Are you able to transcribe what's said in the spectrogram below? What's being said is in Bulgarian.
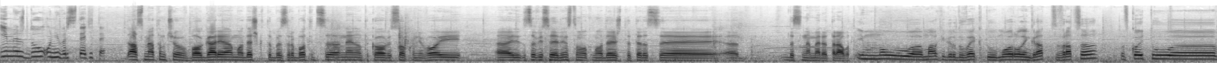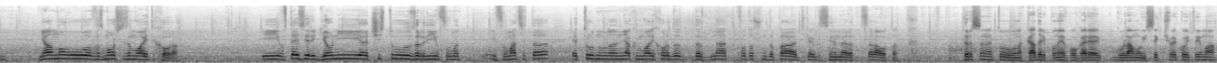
и между университетите. Аз смятам, че в България младежката безработица не е на такова високо ниво и а, зависи единствено от младежите те да се, а, да си намерят работа. Има много малки градове, като мой роден град, Враца, в който а, няма много възможности за младите хора. И в тези региони, чисто заради информа... информацията, е трудно на някои млади хора да, да знаят какво точно да правят и как да си намерят работа. Търсенето на кадри, поне в България, е голямо и всеки човек, който има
